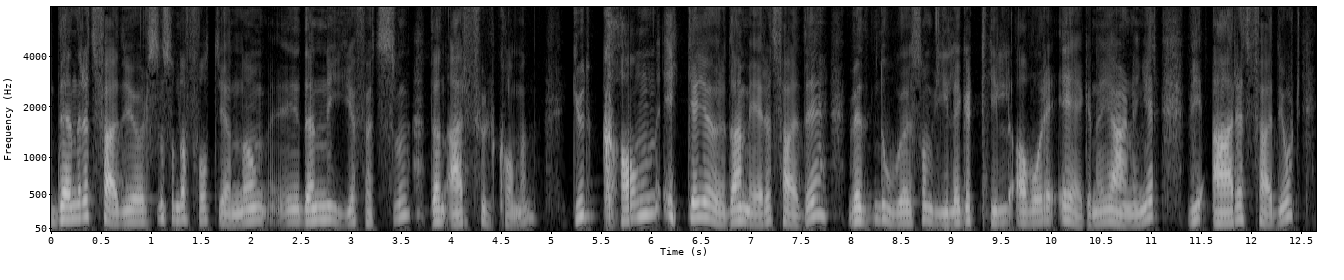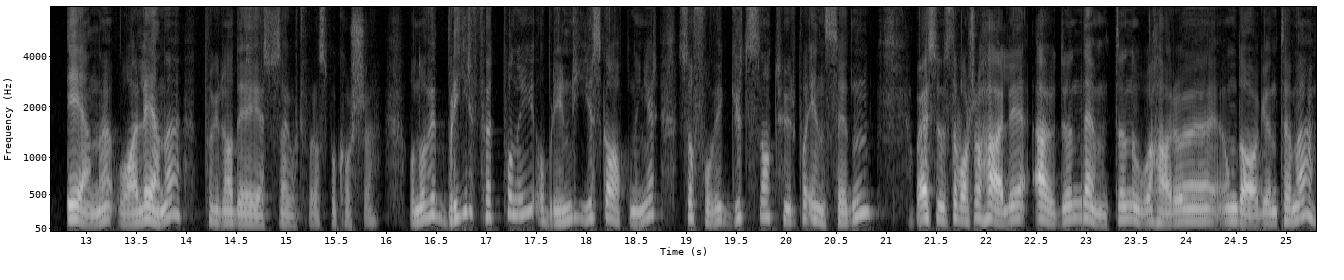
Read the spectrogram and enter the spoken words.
Den rettferdiggjørelsen som du har fått gjennom den nye fødselen, den er fullkommen. Gud kan ikke gjøre deg mer rettferdig ved noe som vi legger til av våre egne gjerninger. Vi er rettferdiggjort ene og alene pga. det Jesus har gjort for oss på korset. Og Når vi blir født på ny og blir nye skapninger, så får vi Guds natur på innsiden. Og jeg synes det var så herlig, Audun nevnte noe her om dagen til meg.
